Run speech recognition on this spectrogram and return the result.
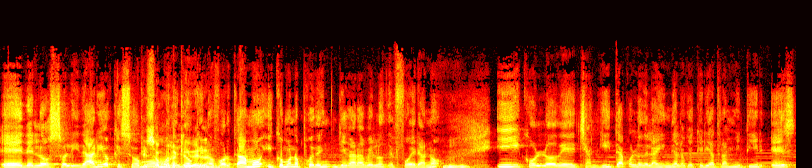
eh, de los solidarios que somos, somos o de aquí, lo que ¿verdad? nos volcamos y cómo nos pueden llegar a ver los de fuera, ¿no? Y con lo de Changuita, con lo de la India, lo que quería transmitir es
